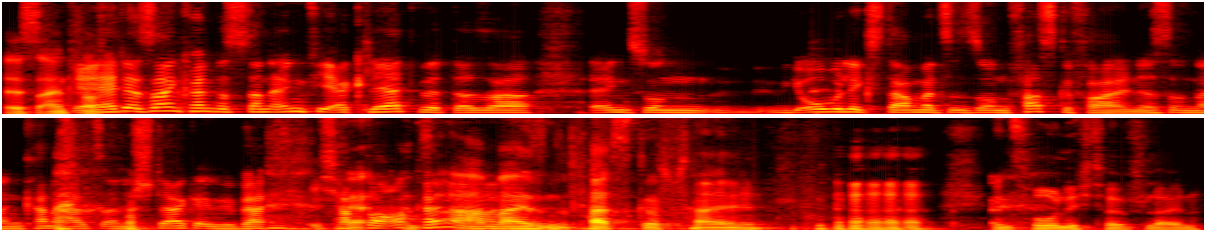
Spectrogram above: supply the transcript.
Es ist Ja, einfach. hätte ja sein können, dass dann irgendwie erklärt wird, dass er irgend so ein, wie Obelix damals in so ein Fass gefallen ist und dann kann er halt seine Stärke irgendwie behalten. Ich habe äh, doch auch ins keine Ahnung. Ameisenfass gefallen. Ins Honigtöpflein.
